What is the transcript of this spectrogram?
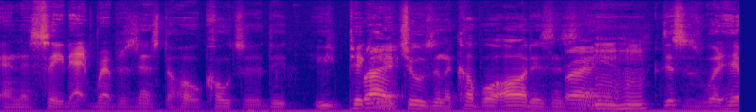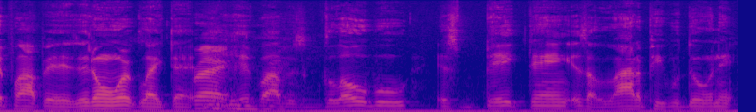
and then say that represents the whole culture. The- You picking Right. and choosing a couple of artists and Right. saying this is what hip hop is. It don't work like that. Right. Hip hop is global. It's big thing. There's a lot of people doing it,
